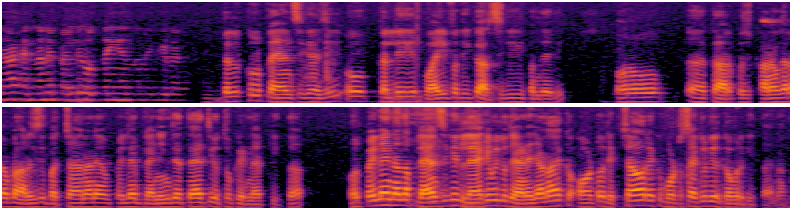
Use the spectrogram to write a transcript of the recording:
ਜਾਂ ਇਹਨਾਂ ਨੇ ਪਹਿਲੇ ਉਦਾਂ ਹੀ ਇਹਨਾਂ ਨੇ ਕਿਹੜਾ? ਬਿਲਕੁਲ ਪਲਾਨ ਸੀਗਾ ਜੀ। ਉਹ ਕੱਲੀ ਵਾਈਫ ਦੀ ਘਰ ਸੀਗੀ ਬੰਦੇ ਦੀ। ਔਰ ਉਹ ਘਰ ਕੁਝ ਖਾਣਾ ਵਗੈਰਾ ਬਣਾ ਰਹੀ ਸੀ ਬੱਚਾ ਇਹਨਾਂ ਨੇ ਪਹਿਲਾਂ ਪਲੈਨਿੰਗ ਦੇ ਤਹਿਤ ਹੀ ਉੱਥੋਂ ਕਿਡਨੈਪ ਕੀਤਾ। ਔਰ ਪਹਿਲਾਂ ਇਹਨਾਂ ਦਾ ਪਲਾਨ ਸੀ ਕਿ ਲੈ ਕੇ ਵੀ ਲੁਧਿਆਣੇ ਜਾਣਾ ਇੱਕ ਆਟੋ ਰਿਕਸ਼ਾ ਔਰ ਇੱਕ ਮੋਟਰਸਾਈਕਲ ਵੀ ਰਿਕਵਰ ਕੀਤਾ ਇਹਨਾਂ ਦਾ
